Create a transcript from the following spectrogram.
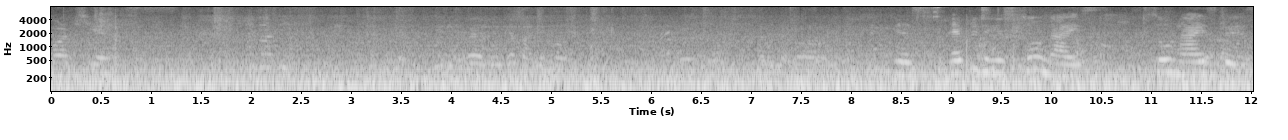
Gorgeous. Yes, everything is so nice. So nice dress.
